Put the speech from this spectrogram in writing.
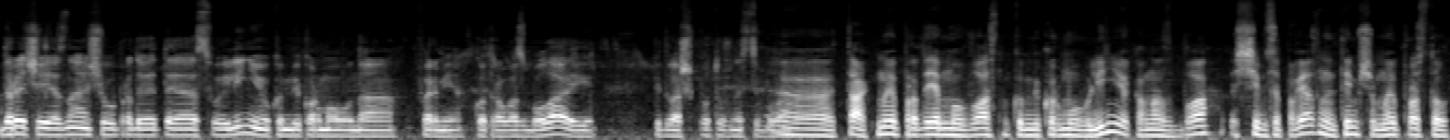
До речі, я знаю, що ви продаєте свою лінію комбікормову на фермі, котра у вас була, і під ваші потужності була. Е, так, ми продаємо власну комбікормову лінію, яка в нас була. З чим це пов'язано? Тим, що ми просто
